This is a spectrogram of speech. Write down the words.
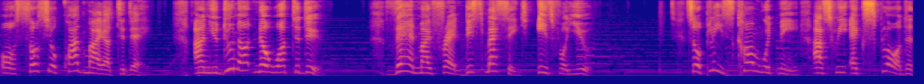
or social quagmire today, and you do not know what to do, then, my friend, this message is for you. So please come with me as we explore the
